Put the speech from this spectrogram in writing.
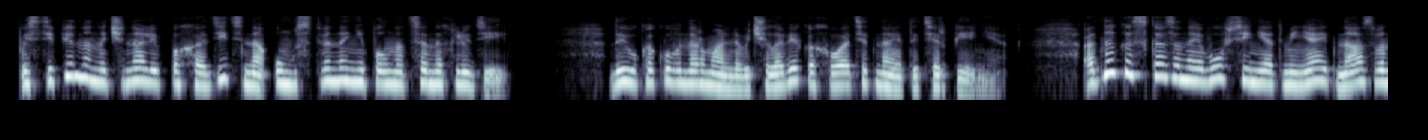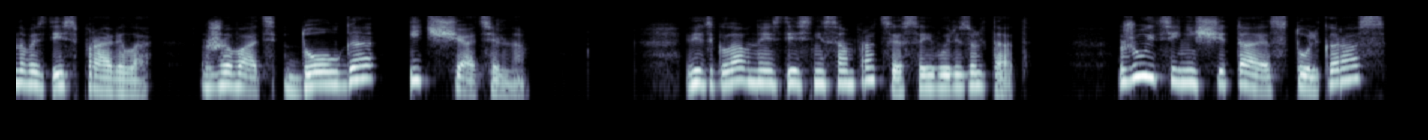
постепенно начинали походить на умственно неполноценных людей да и у какого нормального человека хватит на это терпения. Однако сказанное вовсе не отменяет названного здесь правила «жевать долго и тщательно». Ведь главное здесь не сам процесс, а его результат. Жуйте, не считая столько раз,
